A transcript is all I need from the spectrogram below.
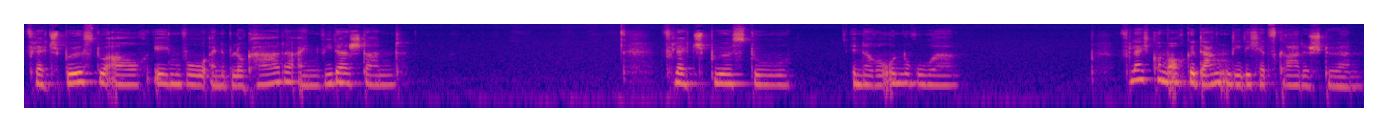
Vielleicht spürst du auch irgendwo eine Blockade, einen Widerstand. Vielleicht spürst du innere Unruhe. Vielleicht kommen auch Gedanken, die dich jetzt gerade stören.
